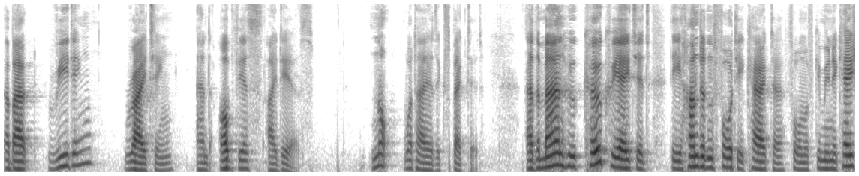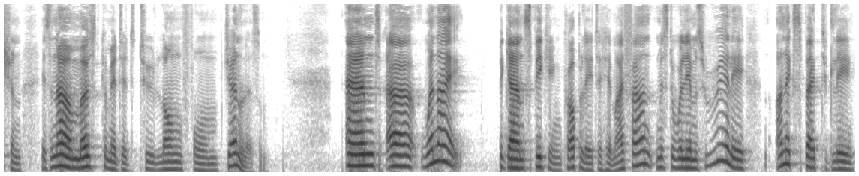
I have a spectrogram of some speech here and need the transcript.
about reading, writing, and obvious ideas. Not what I had expected. Uh, the man who co created the 140 character form of communication is now most committed to long form journalism. And uh, when I began speaking properly to him, I found Mr. Williams really unexpectedly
